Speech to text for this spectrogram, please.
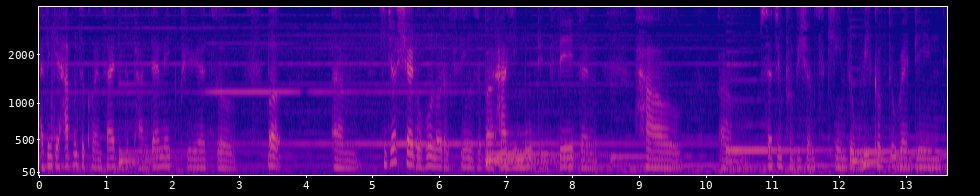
I think it happened to coincide with the pandemic period. So, but um, he just shared a whole lot of things about how he moved in faith and how um, certain provisions came the week of the wedding.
